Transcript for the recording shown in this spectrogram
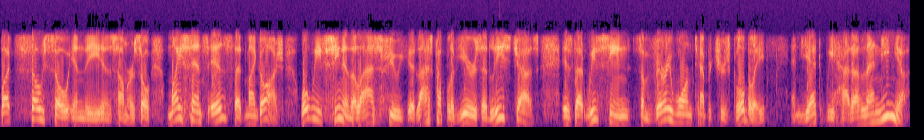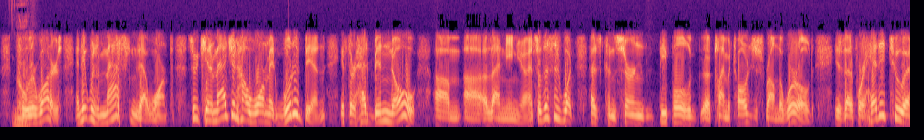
but so so in the in summer. So my sense is that my gosh, what we've seen in the last few last couple of years at least, Jas, is that we've seen some very warm temperatures globally and yet we had a La Nina, cooler yeah. waters, and it was masking that warmth. So you can imagine how warm it would have been if there had been no um, uh, La Nina. And so this is what has concerned people, uh, climatologists around the world, is that if we're headed to a,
